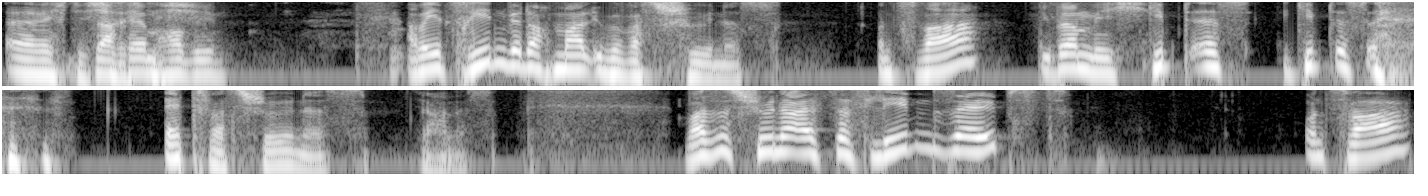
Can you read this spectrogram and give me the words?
Äh, richtig. Sache richtig. im Hobby. Aber jetzt reden wir doch mal über was Schönes. Und zwar Über mich. gibt es, gibt es etwas Schönes, Johannes. Was ist schöner als das Leben selbst? Und zwar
